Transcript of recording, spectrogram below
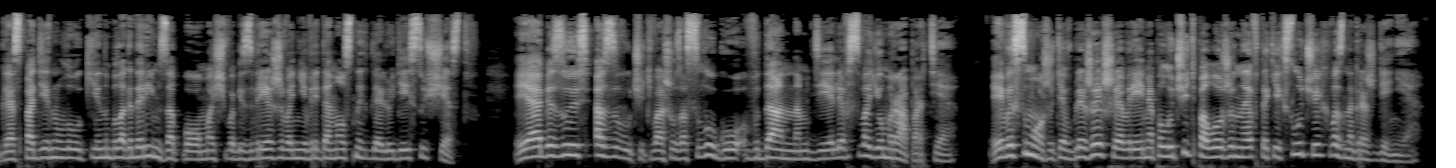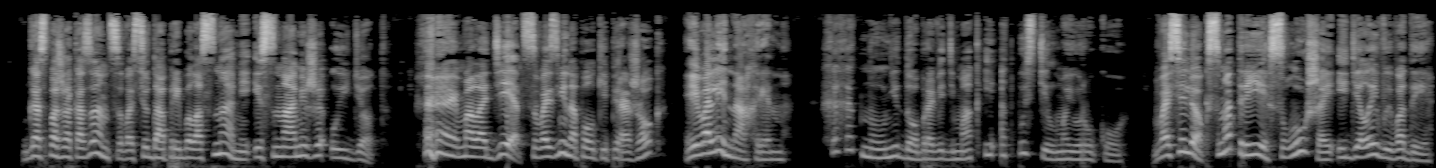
«Господин Лукин, благодарим за помощь в обезвреживании вредоносных для людей существ. Я обязуюсь озвучить вашу заслугу в данном деле в своем рапорте, и вы сможете в ближайшее время получить положенное в таких случаях вознаграждение». Госпожа Казанцева сюда прибыла с нами и с нами же уйдет». «Хе-хе, молодец, возьми на полке пирожок и вали нахрен!» Хохотнул недобро ведьмак и отпустил мою руку. «Василек, смотри, слушай и делай выводы».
